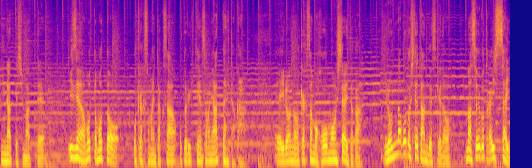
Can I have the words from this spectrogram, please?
になってしまって以前はもっともっとお客様にたくさんお取引店様に会ったりとか、えー、いろんなお客様を訪問したりとかいろんなことしてたんですけどまあそういうことが一切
